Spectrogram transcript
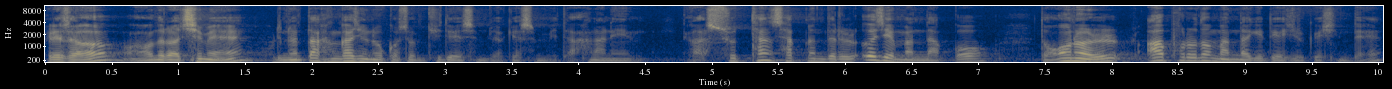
그래서 오늘 아침에 우리는 딱 한 가지 놓고 좀 기도했으면 좋겠습니다. 하나님, 숱한 사건들을 어제 만났고 또 오늘 앞으로도 만나게 되어질 것인데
